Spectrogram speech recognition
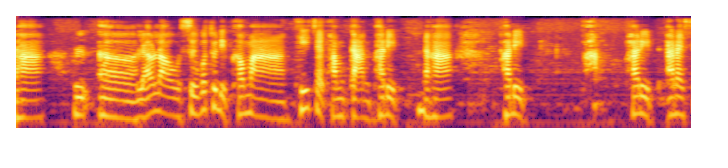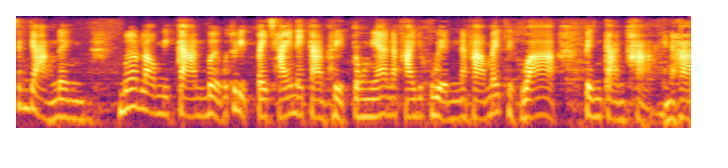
นะคะแล้วเราซื้อวัตถุดิบเข้ามาที่จะทำการผลิตนะคะผลิตผลิตอะไรสักอย่างหนึ่งเมื่อเรามีการเบิกวัตถุดิบไปใช้ในการผลิตตรงนี้นะคะยกเว้นนะคะไม่ถือว่าเป็นการขายนะคะ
